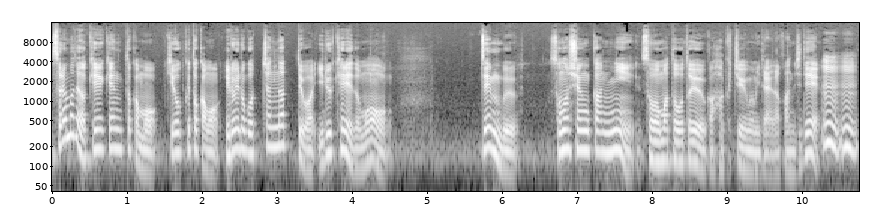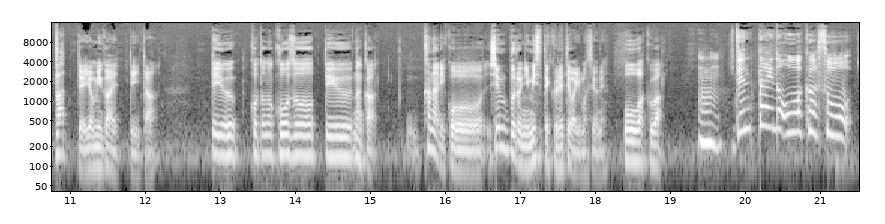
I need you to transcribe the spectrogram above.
それまでの経験とかも記憶とかもいろいろごっちゃになってはいるけれども全部その瞬間に走馬灯というか白チュームみたいな感じでうんうん。バッて蘇っていた。っていうことの構造っていうなんかかなりこうシンプルに見せてくれてはいますよね。大枠は。うん、全体の大枠はそう、ま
